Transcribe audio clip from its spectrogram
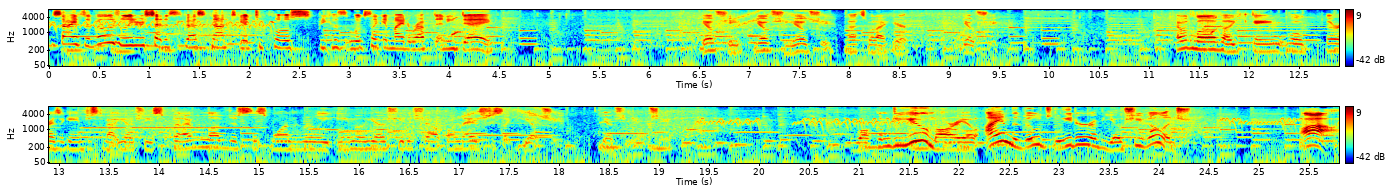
Besides, the village leader said it's best not to get too close because it looks like it might erupt any day. Yoshi, Yoshi, Yoshi. That's what I hear. Yoshi. I would love a game, well, there is a game just about Yoshis, but I would love just this one really emo Yoshi to show up one day. It's just like Yoshi, Yoshi, Yoshi. Welcome to you, Mario. I am the village leader of Yoshi Village. Ah,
